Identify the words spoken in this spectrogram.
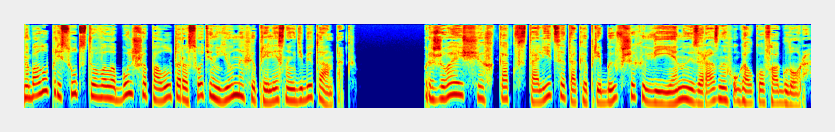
на балу присутствовало больше полутора сотен юных и прелестных дебютанток, проживающих как в столице, так и прибывших в Виену из разных уголков Аглора.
